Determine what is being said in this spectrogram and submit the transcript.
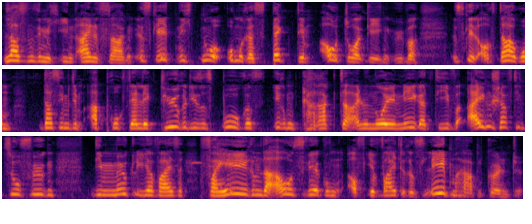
lassen Sie mich Ihnen eines sagen. Es geht nicht nur um Respekt dem Autor gegenüber. Es geht auch darum, dass Sie mit dem Abbruch der Lektüre dieses Buches Ihrem Charakter eine neue negative Eigenschaft hinzufügen, die möglicherweise verheerende Auswirkungen auf Ihr weiteres Leben haben könnte.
